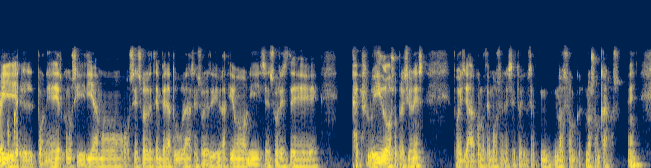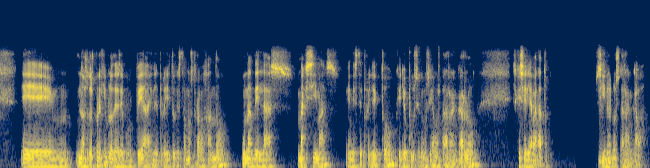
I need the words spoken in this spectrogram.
y el poner, como si diríamos, sensores de temperatura, sensores de vibración y sensores de fluidos o presiones, pues ya conocemos en el sector, no, son, no son caros. ¿eh? Eh, nosotros, por ejemplo, desde Burpea, en el proyecto que estamos trabajando, una de las máximas en este proyecto que yo puse, como si digamos, para arrancarlo, es que sería barato. Si no, no se arrancaba.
